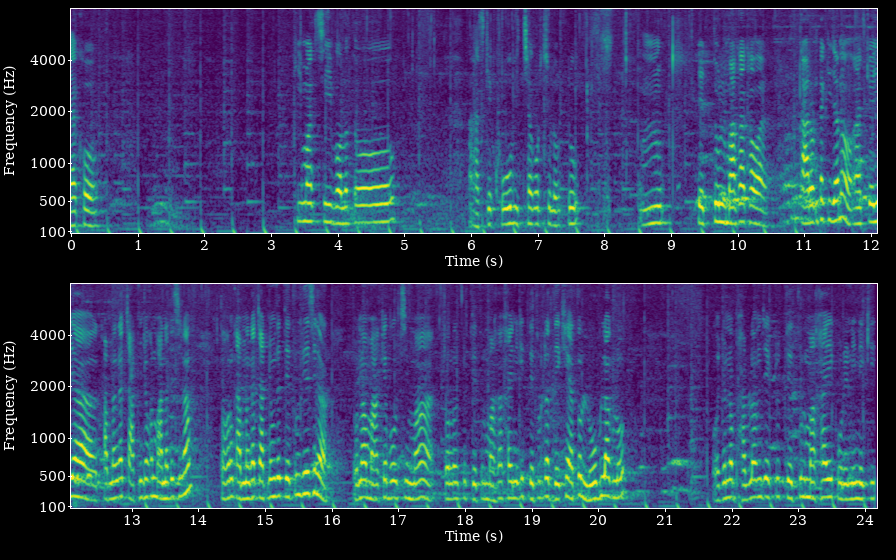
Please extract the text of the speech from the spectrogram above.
দেখো। কি মাখছি বলো তো? আজকে খুব ইচ্ছা করছিল একটু তেঁতুল মাখা খাওয়ার। কারণটা কি জানো? আজকে ওই কামরাঙ্গার চাটনি যখন বানাতেছিলাম তখন কামরাঙ্গার চাটনির মধ্যে তেঁতুল দিয়েছিলাম। তো না মাকে বলছি, মা, চলো একটু তেঁতুল মাখা খাই নাকি? তেঁতুলটা দেখে এত লোভ লাগল। ওই জন্য ভাবলাম যে একটু তেঁতুল মাখাই করে নিই নাকি।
